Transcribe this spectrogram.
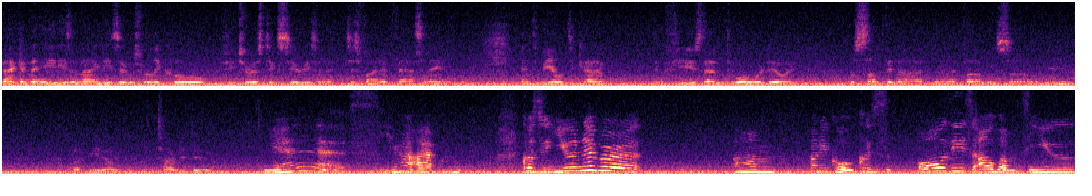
back in the 80s and 90s, it was really cool, futuristic series, and I just find it fascinating. And to be able to kind of infuse that into what we're doing was something uh, that I thought was, uh, you know, time to do. Yes, yeah, because you never, um, how do you call? Because all these albums, you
